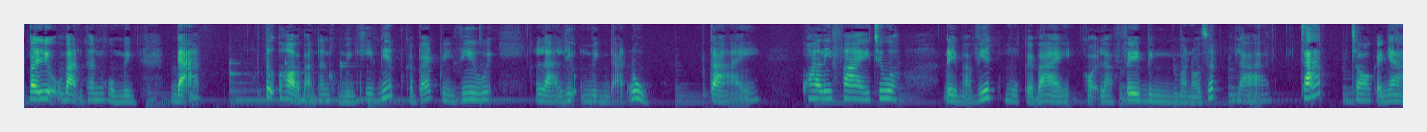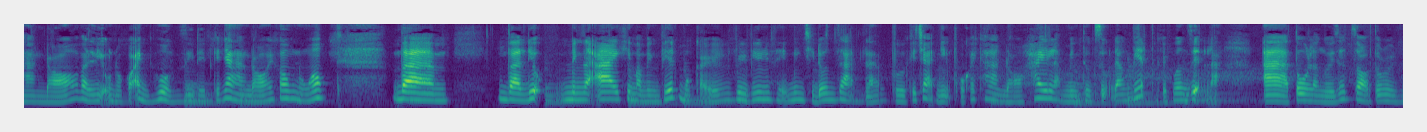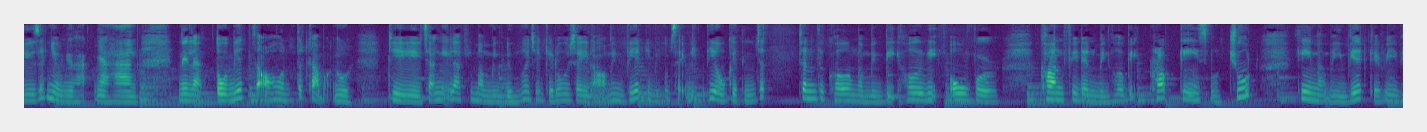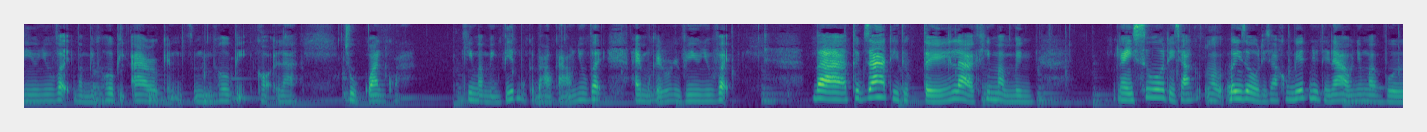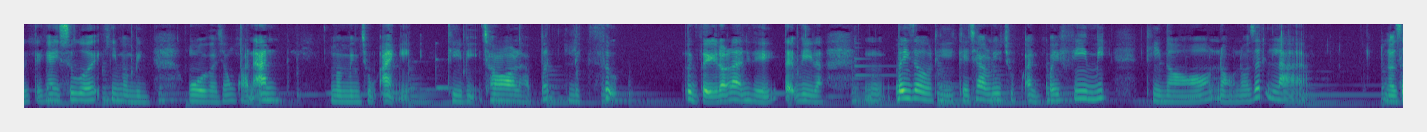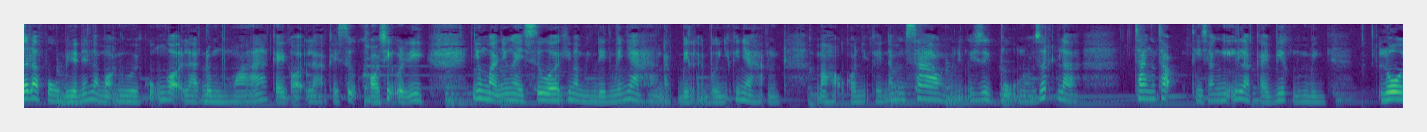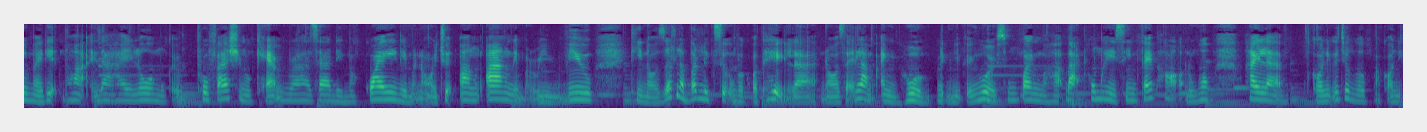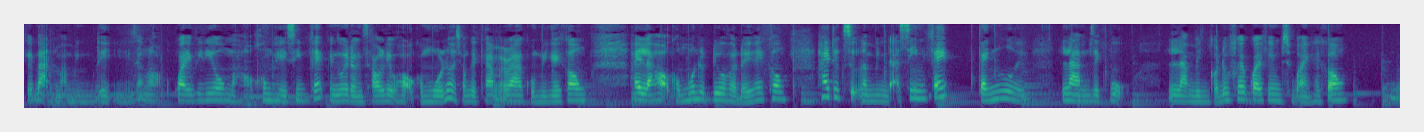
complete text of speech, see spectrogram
Và liệu bản thân của mình đã tự hỏi bản thân của mình khi viết cái bad review ấy, là liệu mình đã đủ cái qualify chưa để mà viết một cái bài gọi là phê bình mà nó rất là chát cho cái nhà hàng đó? Và liệu nó có ảnh hưởng gì đến cái nhà hàng đó hay không, đúng không? Và và liệu mình là ai khi mà mình viết một cái review như thế? Mình chỉ đơn giản là với cái trải nghiệm của khách hàng đó, hay là mình thực sự đang viết cái phương diện là à tôi là người rất giỏi, tôi review rất nhiều nhà hàng nên là tôi biết rõ hơn tất cả mọi người. Thì trang nghĩ là khi mà mình đứng ở trên cái đôi giày đó, mình viết thì mình cũng sẽ bị thiếu cái tính chất chân thực hơn và mình bị hơi bị over confident mình hơi bị cocky một chút khi mà mình viết cái review như vậy và mình hơi bị arrogant, mình hơi bị, gọi là, chủ quan quá khi mà mình viết một cái báo cáo như vậy hay một cái review như vậy. Và thực ra thì thực tế là khi mà mình ngày xưa thì cha ờ, bây giờ thì cha không biết như thế nào nhưng mà với cái ngày xưa ấy khi mà mình ngồi vào trong quán ăn mà mình chụp ảnh ấy, thì bị cho là bất lịch sự. Thực tế đó là như thế. Tại vì là ừ, bây giờ thì cái trào lưu chụp ảnh quay phim ấy thì nó nó nó rất là nó rất là phổ biến nên là mọi người cũng gọi là đồng hóa cái gọi là cái sự khó chịu đấy đi. Nhưng mà như ngày xưa ấy, khi mà mình đến với nhà hàng đặc biệt là với những cái nhà hàng mà họ có những cái năm sao những cái dịch vụ nó rất là trang trọng thì trang nghĩ là cái việc mà mình lôi máy điện thoại ra hay lôi một cái professional camera ra để mà quay, để mà nói chuyện oang oang, để mà review thì nó rất là bất lịch sự và có thể là nó sẽ làm ảnh hưởng đến những cái người xung quanh mà bạn không hề xin phép họ, đúng không? Hay là có những cái trường hợp mà có những cái bạn mà mình để ý rằng là họ quay video mà họ không hề xin phép cái người đằng sau liệu họ có muốn ở trong cái camera của mình hay không? Hay là họ có muốn được đưa vào đấy hay không? Hay thực sự là mình đã xin phép cái người làm dịch vụ là mình có được phép quay phim chụp ảnh hay không?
